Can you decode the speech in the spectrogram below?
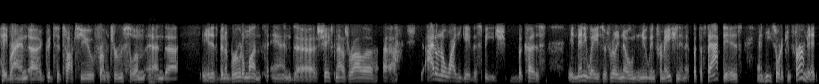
Hey, Brian. Uh, good to talk to you from Jerusalem. And uh, it has been a brutal month. And uh, Sheikh Nasrallah, uh, I don't know why he gave the speech because, in many ways, there's really no new information in it. But the fact is, and he sort of confirmed it,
